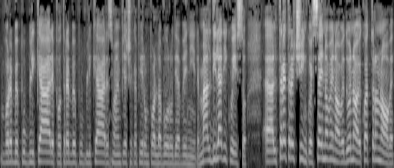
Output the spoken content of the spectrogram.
vorrebbe pubblicare, potrebbe pubblicare, insomma mi piace capire un po' il lavoro di avvenire. Ma al di là di questo, eh, al 335 699 2949,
